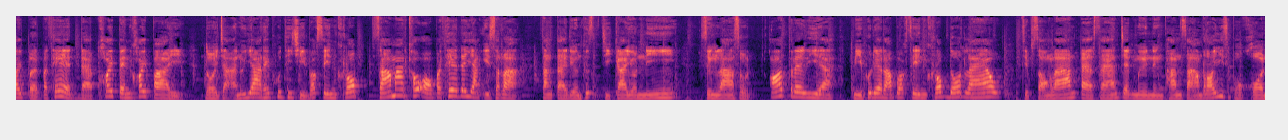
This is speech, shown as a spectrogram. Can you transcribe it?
อยๆ เปิดประเทศแบบค่อยเป็นค่อยไป โดยจะอนุญาตให้ผู้ที่ฉีดวัคซีนครบ สามารถเข้าออกประเทศได้อย่างอิสระตั้งแต่เดือนพฤศจิกายนนี้ ซึ่งล่าสุด ออสเตรเลีย มีผู้ได้รับวัคซีนครบโดสแล้ว 12 8 7 1 3 2 6 คน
